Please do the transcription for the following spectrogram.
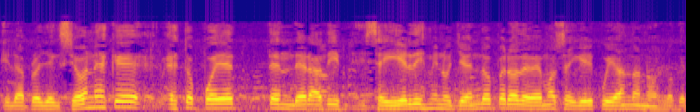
Y la proyección es que esto puede tender a seguir disminuyendo, pero debemos seguir cuidándonos. Lo que,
